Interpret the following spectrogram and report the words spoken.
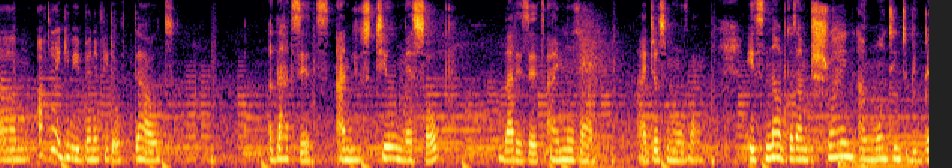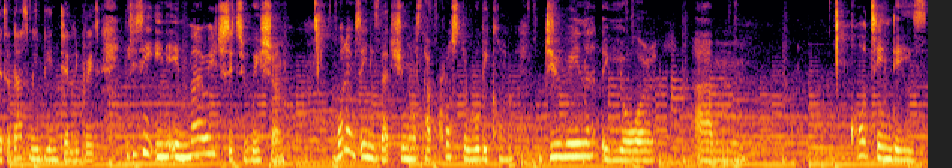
um, after i give you a benefit of doubt that's it. And you still mess up that is it. I move on. I just move on. It's now because i'm trying and wanting to be better. That's me being deliberate. But you see in a marriage situation what i'm saying is that you must have crossed the rubicon during your um, courting days.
